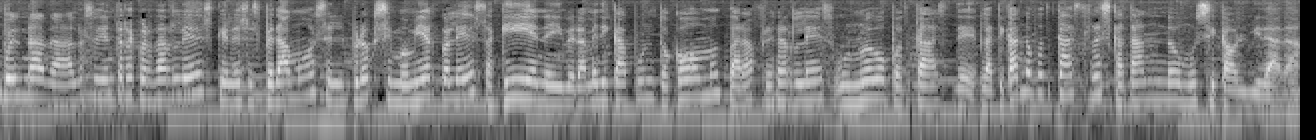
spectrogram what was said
pues nada, a los oyentes recordarles que les esperamos el próximo miércoles aquí en iberoamérica.com para ofrecerles un nuevo podcast de Platicando Podcast Rescatando Música Olvidada.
